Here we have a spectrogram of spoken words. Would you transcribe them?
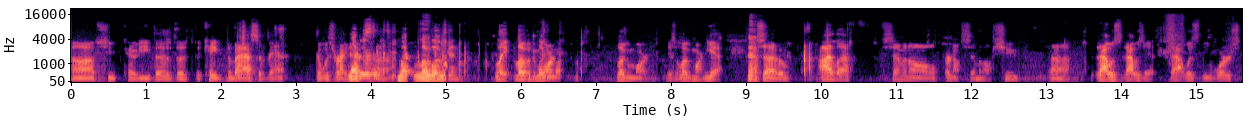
uh, shoot Cody the the the Cape the Bass event that was right after uh, Logan. Logan, Logan, Logan Martin. Logan Martin. Is it Logan Martin? Yeah. yeah. So I left Seminole or not Seminole. Shoot, uh, that was that was it. That was the worst.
